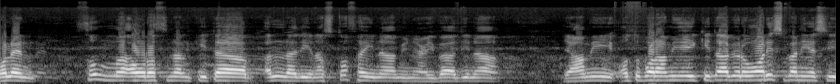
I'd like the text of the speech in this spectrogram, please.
বলেন, সুম্মা আওরাসনাল কিতাব আল্লাযীনা আস্তাফাইনা মিন ইবাদিনা। যে আমি, অতপর আমি এই কিতাবের ওয়ারিস বানিয়েছি,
